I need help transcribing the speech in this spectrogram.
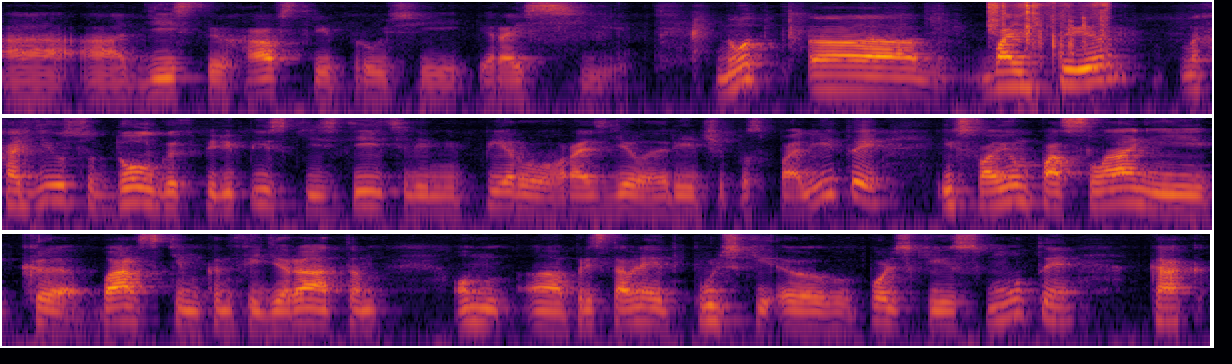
о, действиях Австрии, Пруссии и России. Ну вот э, Вольтер находился долго в переписке с деятелями первого раздела Речи Посполитой и в своем послании к барским конфедератам он а, представляет польские, э, польские смуты как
